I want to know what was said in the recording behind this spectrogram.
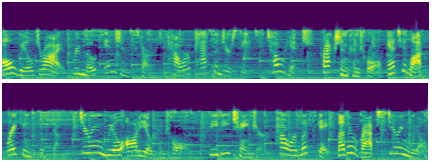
all-wheel drive, remote engine start, power passenger seat, tow hitch, traction control, anti-lock braking system, steering wheel audio controls, CD changer, power liftgate, leather wrapped steering wheel,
